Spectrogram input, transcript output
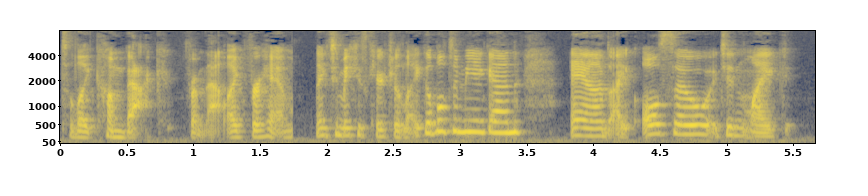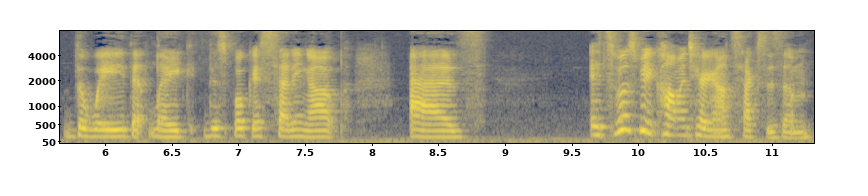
to like come back from that, like for him, like to make his character likable to me again. And I also didn't like the way that like this book is setting up as it's supposed to be a commentary on sexism,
